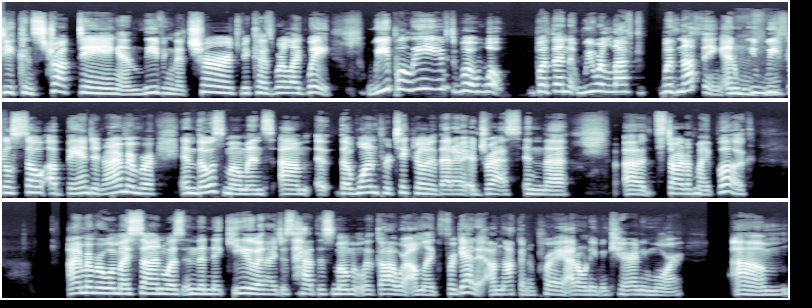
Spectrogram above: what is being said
deconstructing and leaving the church because we're like, wait, we believed, but what? But then we were left with nothing and we, we Mhm. feel so abandoned. And I remember in those moments, um, uh, the one particular that I address in the uh, start of my book, I remember when my son was in the NICU and I just had this moment with God where I'm like, forget it. I'm not going to pray. I don't even care anymore. Um,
